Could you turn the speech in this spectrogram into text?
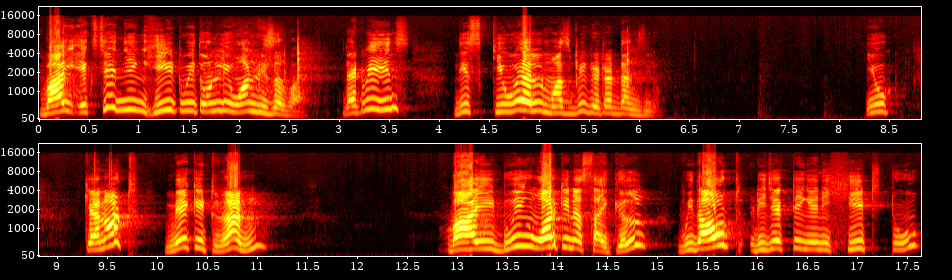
by exchanging heat with only one reservoir that means this QL must be greater than 0. You cannot make it run by doing work in a cycle without rejecting any heat to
